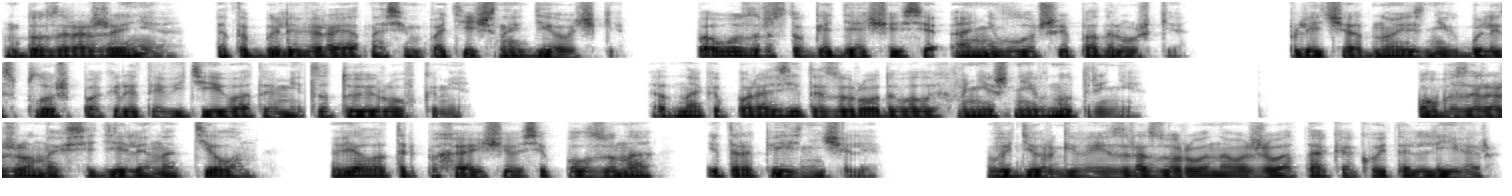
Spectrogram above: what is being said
До заражения это были, вероятно, симпатичные девочки, по возрасту годящиеся Анне в лучшие подружки. Плечи одной из них были сплошь покрыты витиеватыми татуировками. Однако паразит изуродовал их внешне и внутренне. Оба зараженных сидели над телом вяло трепыхающегося ползуна и трапезничали, выдергивая из разорванного живота какой-то ливер.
